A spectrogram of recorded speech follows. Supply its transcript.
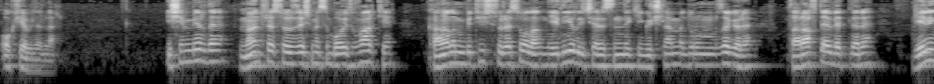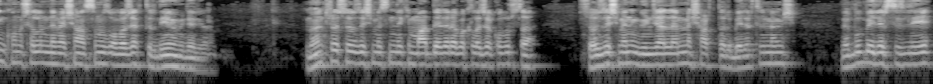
okuyabilirler. İşin bir de Montre Sözleşmesi boyutu var ki kanalın bitiş süresi olan 7 yıl içerisindeki güçlenme durumumuza göre taraf devletlere gelin konuşalım deme şansımız olacaktır diye ümit ediyorum. Montre Sözleşmesi'ndeki maddelere bakılacak olursa sözleşmenin güncellenme şartları belirtilmemiş ve bu belirsizliği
